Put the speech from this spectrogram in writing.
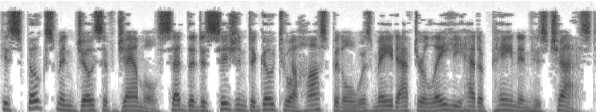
His spokesman Joseph Jamel said the decision to go to a hospital was made after Leahy had a pain in his chest.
